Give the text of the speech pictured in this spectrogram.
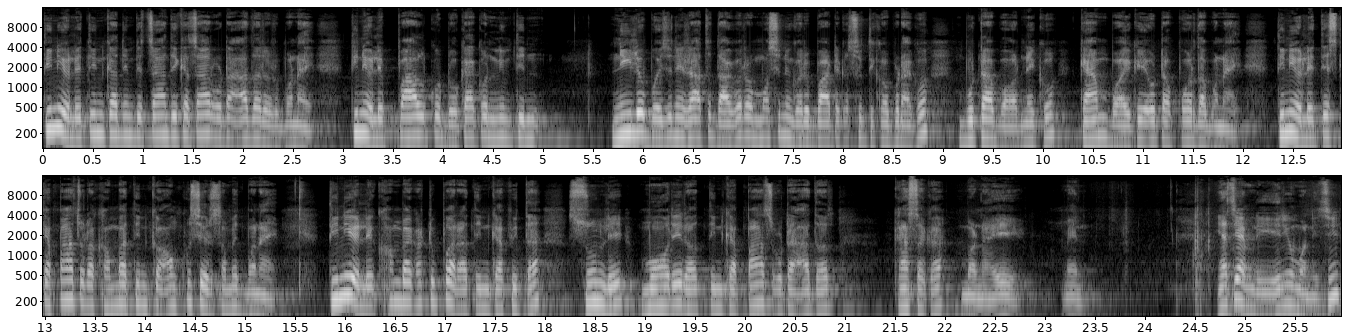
तिनीहरूले तिनका निम्ति चाँदीका चारवटा आधारहरू बनाए। तिनीहरूले पालको ढोकाको निम्ति निलो बैजनी रातो धागो र मसिनो गरी बाटेको सुती कपडाको बुट्टा भर्नेको काम भएको एउटा पर्दा बनाए। तिनीहरूले त्यसका पाँचवटा खम्बा तिनका अङ्कुशहरू समेत बनाए। तिनीहरूले खम्बाका टुप्पा र तिनका फित्ता सुनले मोहरे र तिनका पाँचवटा आधार काँसाका बनाए। मेन यहाँ चाहिँ हामीले हेऱ्यौँ भने चाहिँ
